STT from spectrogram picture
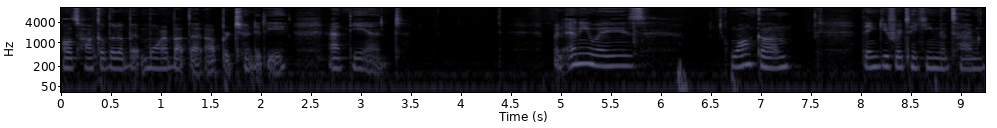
I'll talk a little bit more about that opportunity at the end. But, anyways, welcome. Thank you for taking the time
